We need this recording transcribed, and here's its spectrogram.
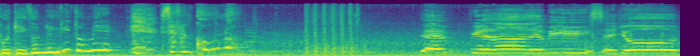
porque hay dos negritos, mire. Se arrancó uno. Ten piedad de mí, Señor.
